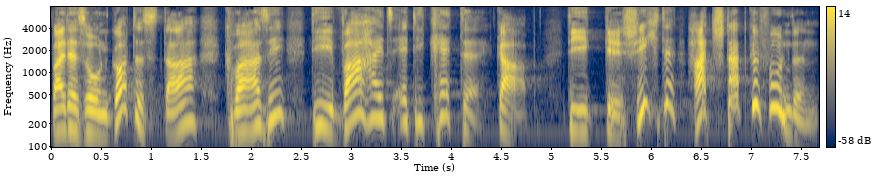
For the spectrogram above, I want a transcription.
Weil der Sohn Gottes da quasi die Wahrheitsetikette gab. Die Geschichte hat stattgefunden.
